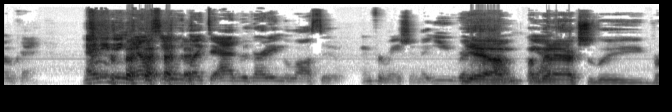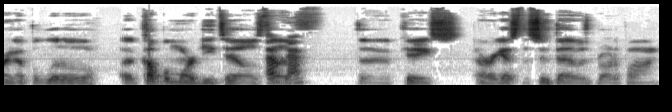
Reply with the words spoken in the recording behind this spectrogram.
Okay. Anything else you would like to add regarding the lawsuit information that you read? Yeah? I'm, I'm Yeah. gonna actually bring up a little, a couple more details Okay. of the case, or I guess the suit that was brought upon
